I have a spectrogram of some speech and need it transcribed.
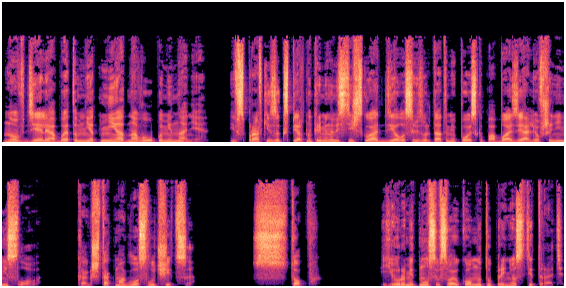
Но в деле об этом нет ни одного упоминания. И в справке из экспертно-криминалистического отдела с результатами поиска по базе о Левшине ни слова. Как же так могло случиться? Стоп. Юра метнулся в свою комнату, принес тетрадь.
